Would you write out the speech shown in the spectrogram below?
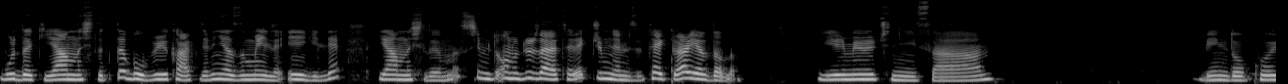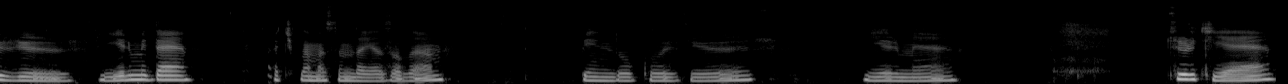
buradaki yanlışlık da bu büyük harflerin yazımı ile ilgili yanlışlığımız. Şimdi onu düzelterek cümlemizi tekrar yazalım. 23 Nisan 1920'de açıklamasını da yazalım. 1920 Türkiye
